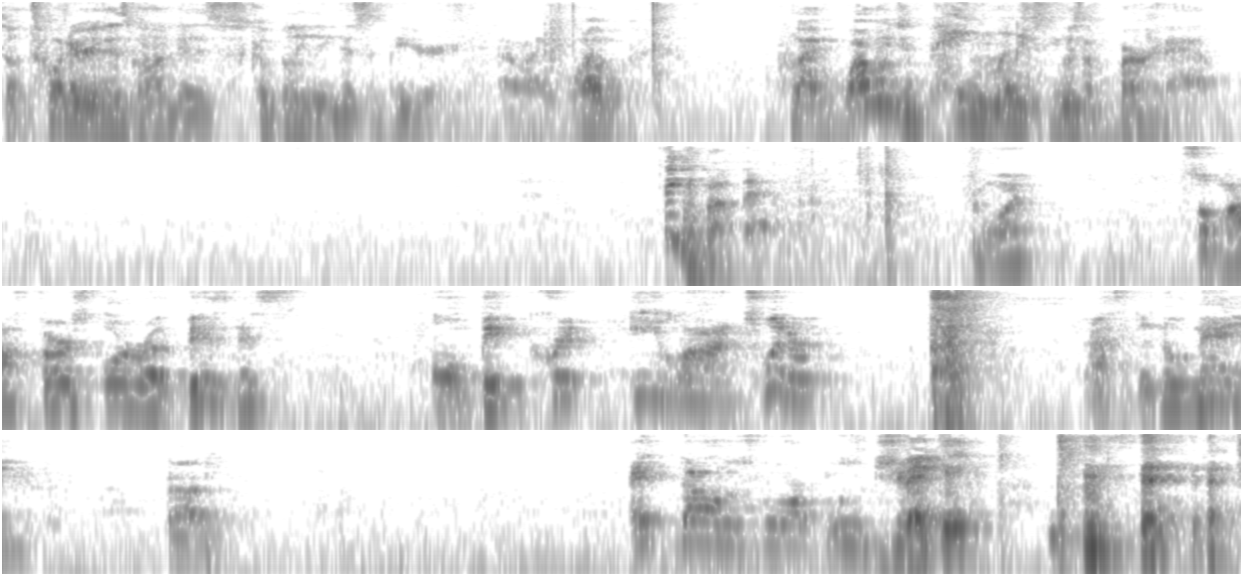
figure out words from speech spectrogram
So Twitter is gonna just completely disappear. I'm like what like why would you pay money to use a bird app? Think about that. everyone. So my first order of business on Big Crip Elon Twitter, that's the new name. It? Eight dollars for a blue check. Beckett?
